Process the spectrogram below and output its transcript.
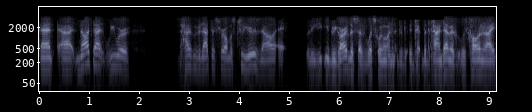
And uh, not that we were haven't been at this for almost two years now, eh, regardless of what's going on with the pandemic. With Colin and I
